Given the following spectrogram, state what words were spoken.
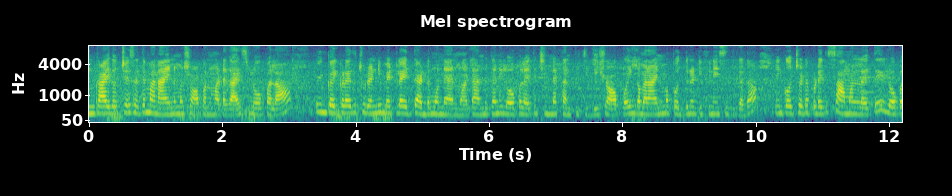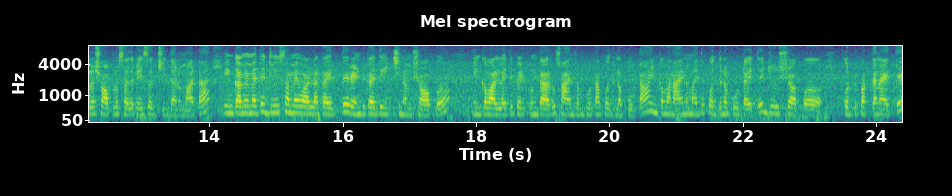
ఇంకా ఇది వచ్చేసి అయితే మా నాయనమ్మ షాప్ అనమాట గాయస్ లోపల. ఇంకా ఇక్కడైతే చూడండి మెట్లు అయితే అడ్డం ఉన్నాయన్నమాట. అందుకని లోపల అయితే చిన్నగా కనిపించింది షాప్ ఇంకా మా నాయనమ్మ పొద్దున టిఫిన్ వేసిద్ది కదా ఇంకా వచ్చేటప్పుడు అయితే సామాన్లు అయితే లోపల షాప్లో సదరేసి వచ్చింది అనమాట ఇంకా మేమైతే జ్యూస్ అమ్మే వాళ్ళకైతే రెంట్కి అయితే ఇచ్చినాం షాప్ ఇంకా వాళ్ళైతే పెట్టుకుంటారు సాయంత్రం పూట పొద్దున పూట. ఇంకా మా నాయనమ్మ అయితే పొద్దున పూట అయితే జ్యూస్ షాప్ కొట్టు పక్కన అయితే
